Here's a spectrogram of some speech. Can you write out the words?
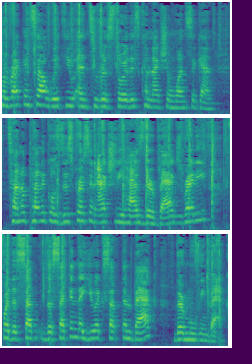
to reconcile with you, and to restore this connection once again. Ten of Pentacles, this person actually has their bags ready for the, sep- the second that you accept them back, they're moving back.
